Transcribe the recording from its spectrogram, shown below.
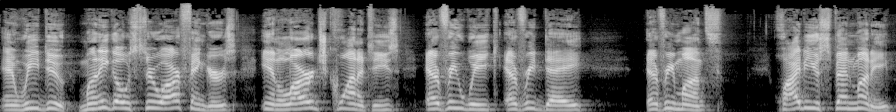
And we do. Money goes through our fingers in large quantities every week, every day, every month. Why do you spend money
